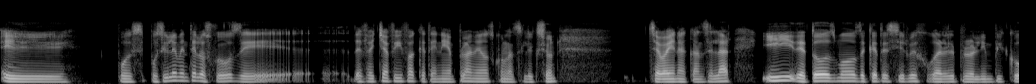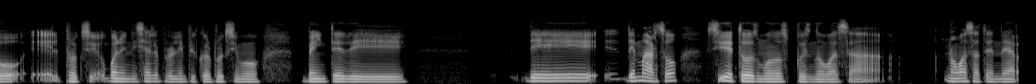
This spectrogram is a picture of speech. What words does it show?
eh, pues posiblemente los juegos de, de fecha FIFA que tenían planeados con la selección se vayan a cancelar. Y de todos modos, ¿de qué te sirve jugar el preolímpico el próximo, bueno, iniciar el preolímpico el próximo 20 de, de, de marzo? Si de todos modos, pues no vas a, no vas a tener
